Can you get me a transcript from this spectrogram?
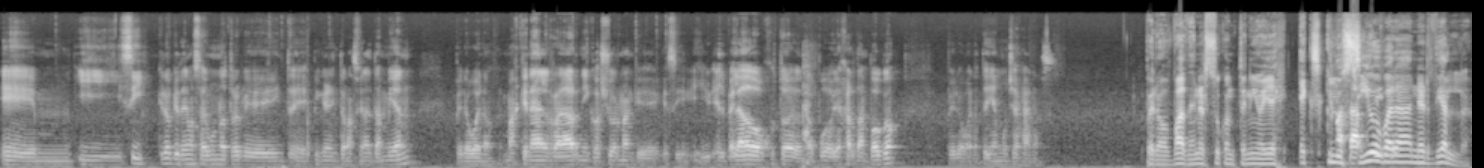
Em, y sí, creo que tenemos algún otro que speaker internacional también. Pero bueno, más que nada el radar Nico Schurman, que, sí. Y el pelado justo no pudo viajar tampoco. Pero bueno, tenía muchas ganas. Pero va a tener su contenido y es exclusivo para nerdearla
